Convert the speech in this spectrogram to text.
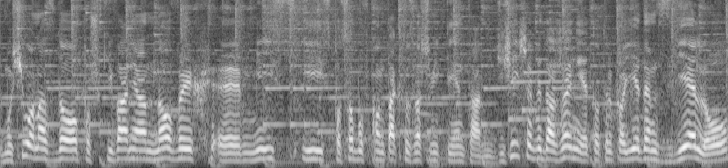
zmusiło nas do poszukiwania nowych e, miejsc i sposobów kontaktu z naszymi klientami. Dzisiejsze wydarzenie to tylko jeden z wielu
